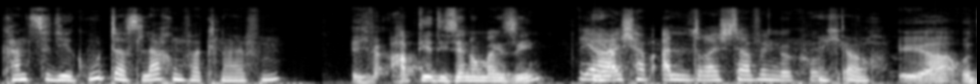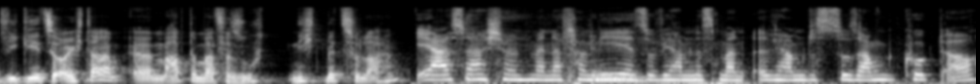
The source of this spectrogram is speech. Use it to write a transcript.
Kannst du dir gut das Lachen verkneifen? Ich, habt ihr die Sendung mal gesehen? Ja, ich habe alle drei Staffeln geguckt. Ich auch. Ja, und wie geht's euch da? Ähm, habt ihr mal versucht, nicht mitzulachen? Ja, das war ich mit meiner Familie. So, wir haben das mal, wir haben das zusammen geguckt auch.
